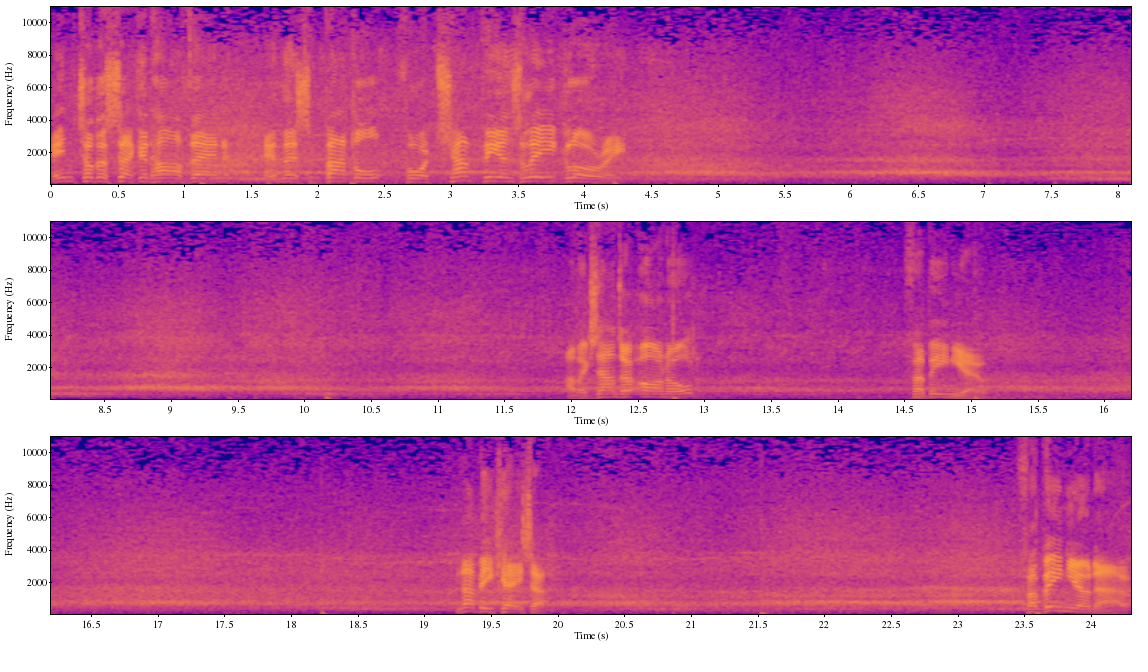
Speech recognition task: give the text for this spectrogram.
Into the second half then, in this battle for Champions League glory. Alexander Arnold. Fabinho. Naby Keita. Fabinho now.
